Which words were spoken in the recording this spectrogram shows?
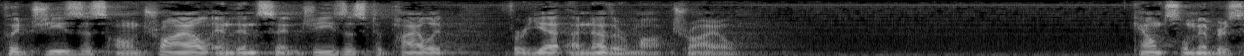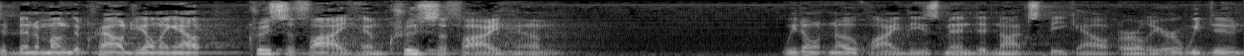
put Jesus on trial and then sent Jesus to Pilate for yet another mock trial. Council members had been among the crowd yelling out, Crucify him, crucify him. We don't know why these men did not speak out earlier. We do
